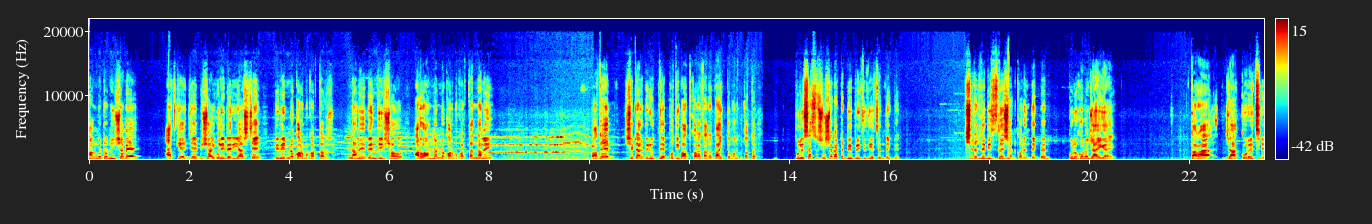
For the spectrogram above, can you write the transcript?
সংগঠন হিসাবে আজকে যে বিষয়গুলি বেরিয়ে আসছে, বিভিন্ন কর্মকর্তার নামে বেনজির সহ আরও অন্যান্য কর্মকর্তার নামে, অতএব সেটার বিরুদ্ধে প্রতিবাদ করা তারা দায়িত্ব মনে করছে। অর্থাৎ পুলিশ অ্যাসোসিয়েশন একটা বিবৃতি দিয়েছেন, দেখবেন। সেটা যদি বিশ্লেষণ করেন, দেখবেন কোনো কোনো জায়গায় তারা যা করেছে,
